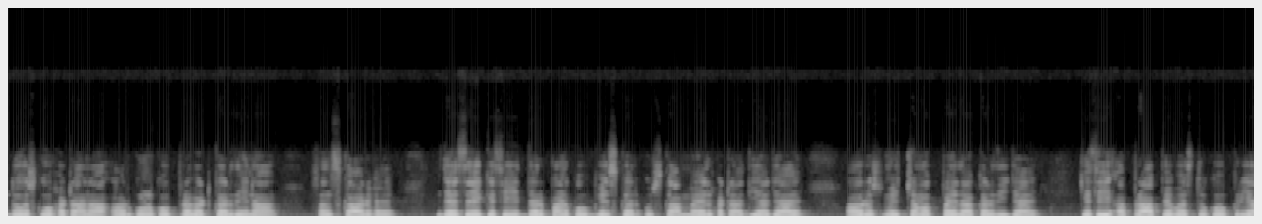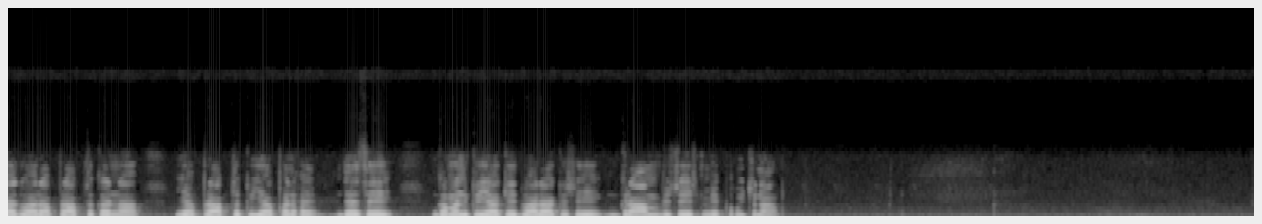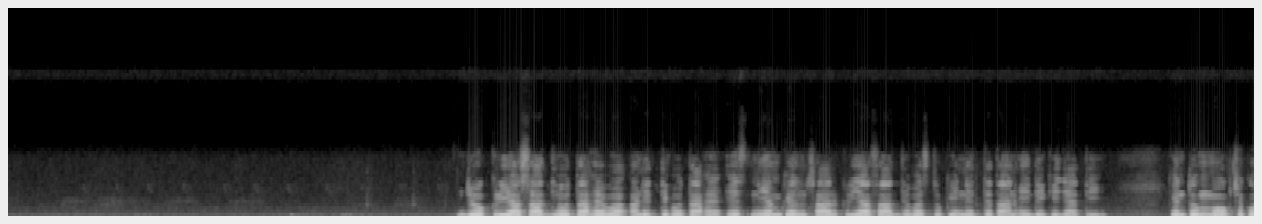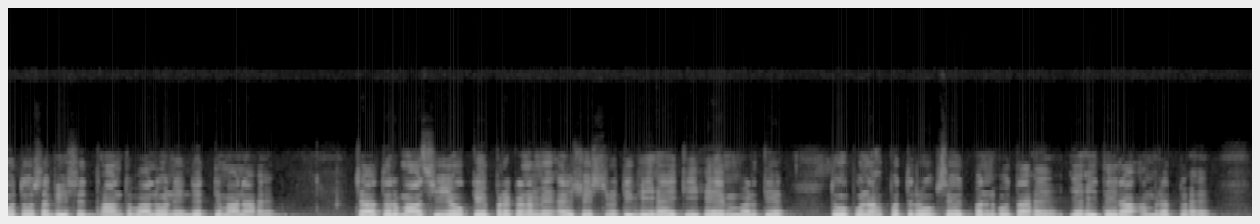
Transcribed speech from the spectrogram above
दोष को हटाना और गुण को प्रकट कर देना संस्कार है। जैसे किसी दर्पण को घिसकर उसका मैल हटा दिया जाए और उसमें चमक पैदा कर दी जाए। किसी अप्राप्य वस्तु को क्रिया द्वारा प्राप्त करना यह प्राप्त क्रिया फल है। जैसे गमन क्रिया के द्वारा किसी ग्राम विशेष में पहुँचना। जो क्रिया साध्य होता है, वह अनित्य होता है। इस नियम के अनुसार क्रिया साध्य वस्तु की नित्यता नहीं देखी जाती। किंतु मोक्ष को तो सभी सिद्धांत वालों ने नित्य माना है। चातुर्मास योग के प्रकरण में ऐसी श्रुति भी है कि, हे मर्त्य, तू पुनः पुत्र रूप से उत्पन्न होता है। यही तेरा अमृत्व है।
